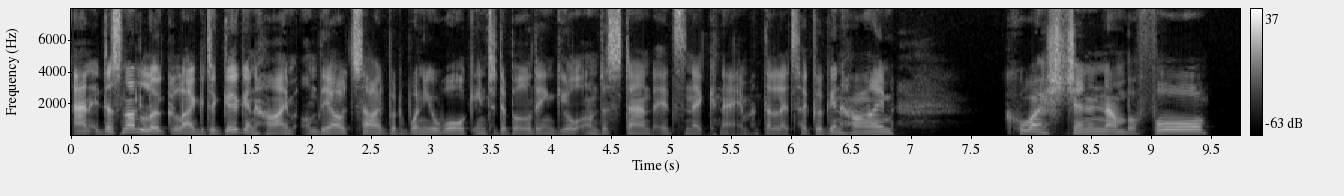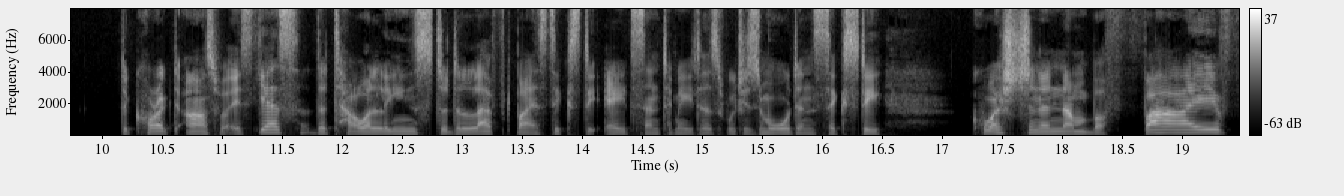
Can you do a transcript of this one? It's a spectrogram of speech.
and it does not look like the Guggenheim on the outside, but when you walk into the building, you'll understand its nickname, the Little Guggenheim. Question number four. The correct answer is yes, the tower leans to the left by 68 centimeters, which is more than 60. Question number five.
